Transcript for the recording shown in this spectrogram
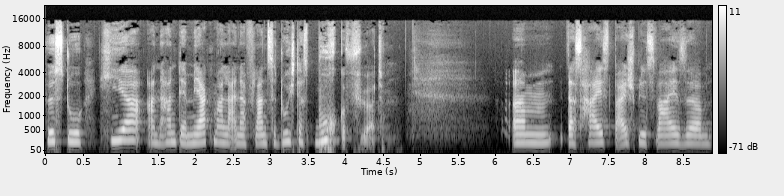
wirst du hier anhand der Merkmale einer Pflanze durch das Buch geführt. Ähm, das heißt beispielsweise,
